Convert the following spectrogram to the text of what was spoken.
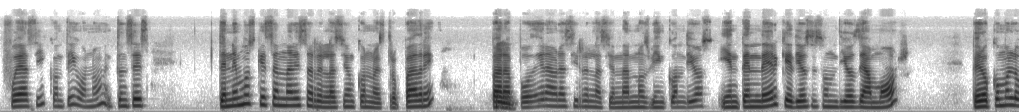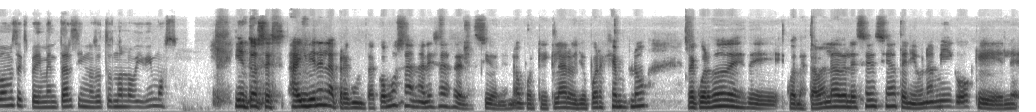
fue así contigo, ¿no? Entonces, tenemos que sanar esa relación con nuestro Padre para sí. poder ahora sí relacionarnos bien con Dios y entender que Dios es un Dios de amor, pero ¿cómo lo vamos a experimentar si nosotros no lo vivimos? Y entonces ahí viene la pregunta, ¿cómo sanar esas relaciones? ¿no? Porque claro, yo por ejemplo, Recuerdo desde cuando estaba en la adolescencia, tenía un amigo que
